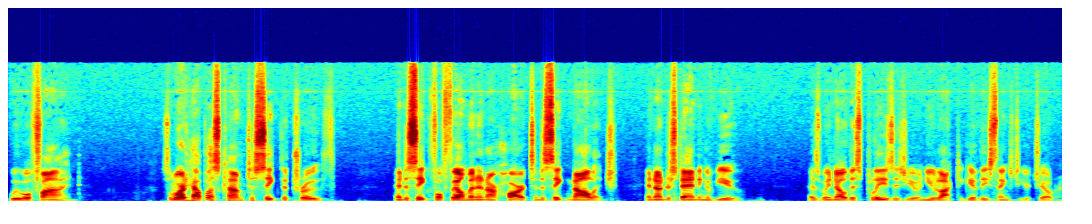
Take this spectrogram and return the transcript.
we will find. So, Lord, help us come to seek the truth and to seek fulfillment in our hearts and to seek knowledge and understanding of you as we know this pleases you and you like to give these things to your children.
